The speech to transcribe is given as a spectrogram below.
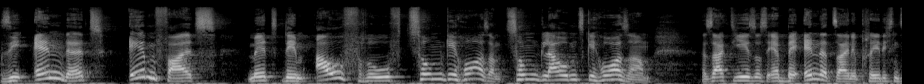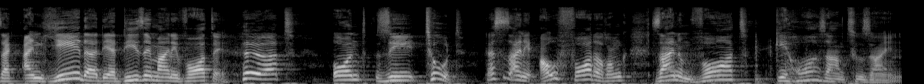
Sie endet ebenfalls mit dem Aufruf zum Gehorsam, zum Glaubensgehorsam. Da sagt Jesus, er beendet seine Predigt und sagt, ein jeder, der diese meine Worte hört und sie tut. Das ist eine Aufforderung, seinem Wort gehorsam zu sein.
